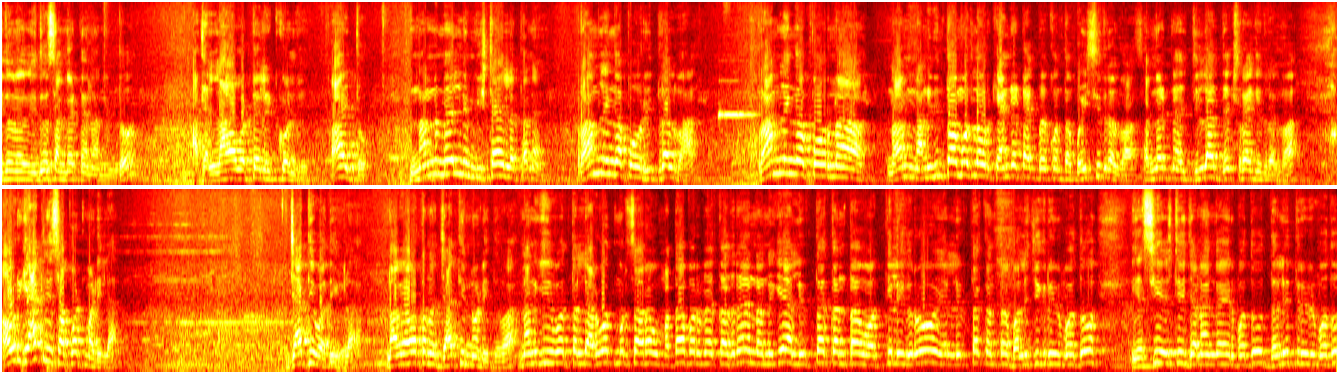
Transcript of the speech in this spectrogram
ಇದು ಇದು ನಾನು ನಿಮ್ಮದು ಅದೆಲ್ಲ ಹೊಟ್ಟೆಲಿ ಇಟ್ಕೊಂಡ್ವಿ ಆಯಿತು. ನನ್ನ ಮೇಲೆ ನಿಮ್ಗೆ ಇಷ್ಟ ಇಲ್ಲ ತಾನೆ? ರಾಮಲಿಂಗಪ್ಪ ಅವ್ರು ಇದ್ರಲ್ವಾ? ರಾಮಲಿಂಗಪ್ಪ ಅವ್ರನ್ನ ನಾನು ನನಗಿಂತ ಮೊದಲು ಅವ್ರು ಕ್ಯಾಂಡಿಡೇಟ್ ಆಗಬೇಕು ಅಂತ ಬಯಸಿದ್ರಲ್ವಾ? ಸಂಘಟನೆ ಜಿಲ್ಲಾಧ್ಯಕ್ಷರಾಗಿದ್ರಲ್ವಾ? ಅವ್ರಿಗೆ ಯಾಕೆ ನೀವು ಸಪೋರ್ಟ್ ಮಾಡಿಲ್ಲ? ಜಾತಿವಾದಿಗಳ. ನಾವು ಯಾವತ್ತನ ಜಾತಿ ನೋಡಿದ್ದೀವ? ನನಗೆ ಇವತ್ತಲ್ಲಿ ಅರವತ್ತ್ಮೂರು ಸಾವಿರ ಮತ ಬರಬೇಕಾದ್ರೆ ನನಗೆ ಅಲ್ಲಿರ್ತಕ್ಕಂಥ ವಕೀಲಿಗರು ಎಲ್ಲಿರ್ತಕ್ಕಂಥ ಬಲಿಜಿಗರು ಇರ್ಬೋದು ಎಸ್ ಸಿ ಎಸ್ ಟಿ ಜನಾಂಗ ಇರ್ಬೋದು, ದಲಿತರು ಇರ್ಬೋದು,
